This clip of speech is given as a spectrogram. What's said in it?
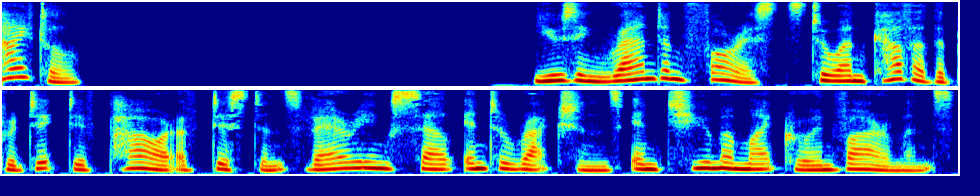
Title Using random forests to uncover the predictive power of distance varying cell interactions in tumor microenvironments.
